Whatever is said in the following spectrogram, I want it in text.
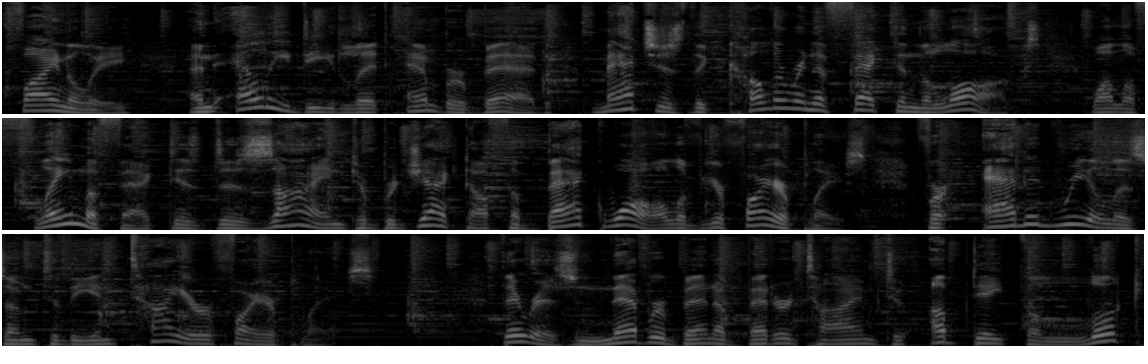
Finally, an LED lit ember bed matches the color and effect in the logs, while a flame effect is designed to project off the back wall of your fireplace for added realism to the entire fireplace. There has never been a better time to update the look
